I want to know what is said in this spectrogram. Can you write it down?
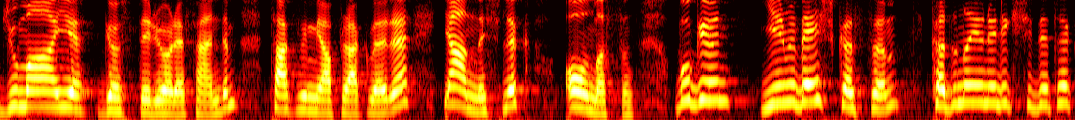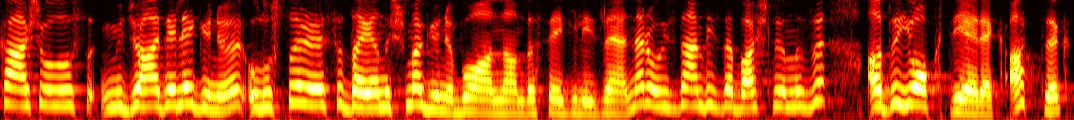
Cuma'yı gösteriyor efendim. Takvim yaprakları yanlışlık olmasın. Bugün 25 Kasım Kadına Yönelik Şiddete Karşı Ulus Mücadele Günü, Uluslararası Dayanışma Günü bu anlamda sevgili izleyenler. O yüzden biz de başlığımızı adı yok diyerek attık.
